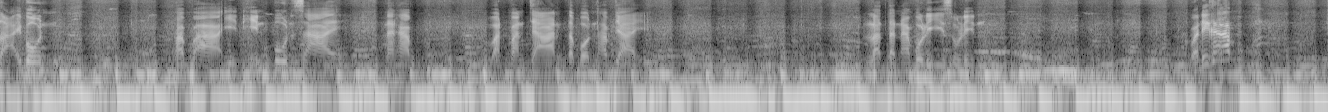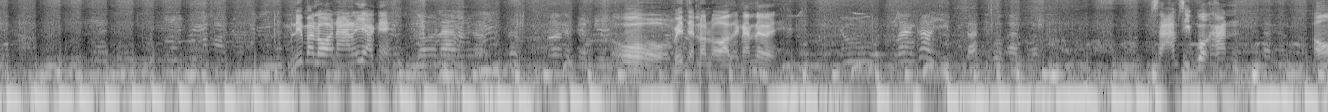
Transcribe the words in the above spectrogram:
สายบุญพระป่าอิฐหินปูนทรายนะครับ วัดบรรจานตำบลทับใหญ่ รัตนบุรีสุรินทร์สวัสดีครับนี่มารอนานแล้วยังเนี่ยรอนานครับรอกันแบบอยู่โอ้ไม่แต่รอๆทั้งนั้นเลยร้านข้าวอีกสามสิบกว่าคันครับ30กว่าคัน อ๋อ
